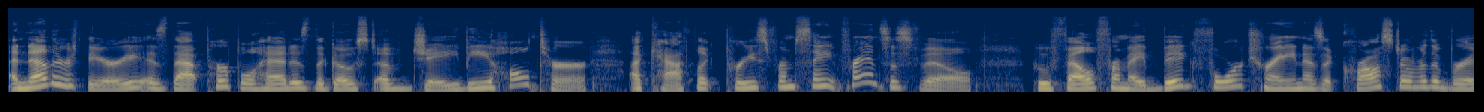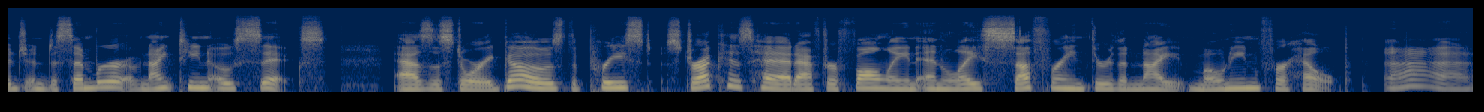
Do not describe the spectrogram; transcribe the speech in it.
Another theory is that Purplehead is the ghost of J.B. Halter, a Catholic priest from St. Francisville, who fell from a Big Four train as it crossed over the bridge in December of 1906. As the story goes, the priest struck his head after falling and lay suffering through the night, moaning for help. Ah.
